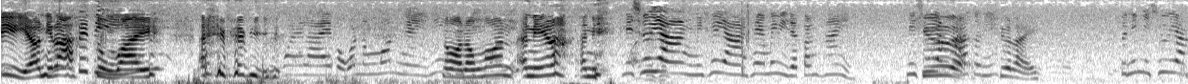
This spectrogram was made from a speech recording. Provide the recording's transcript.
ผีแล้วนี่ล่ะสูงวัยอันนี้เบบี ไงนี่นอน้องม่อน อันนี้ล่ะ อันนี้ มีชื่อยังมีชื่อยังถ้ายังไม่มีจะตั้งให้ มีชื่อชื่อยังคะตัวนี้ ชื่ออะไร ตัวนี้มีชื่อยัง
